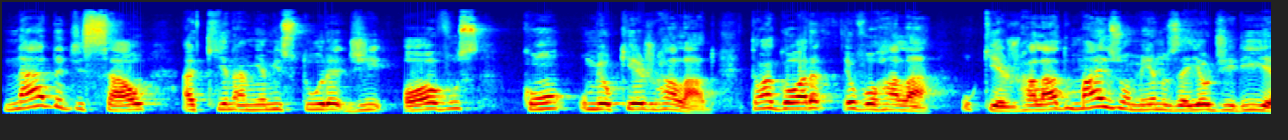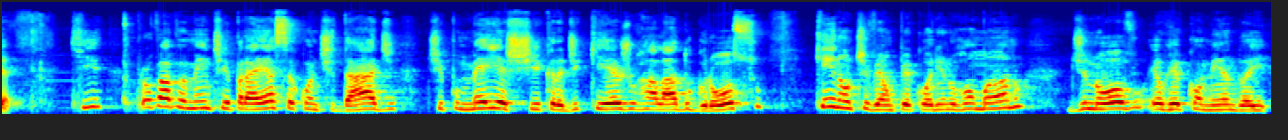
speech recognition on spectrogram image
nada de sal aqui na minha mistura de ovos com o meu queijo ralado. Então agora eu vou ralar o queijo ralado, mais ou menos aí eu diria que provavelmente para essa quantidade, tipo meia xícara de queijo ralado grosso. Quem não tiver um pecorino romano, de novo, eu recomendo aí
